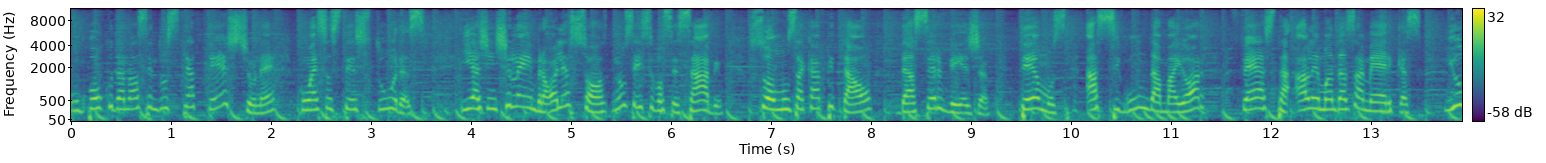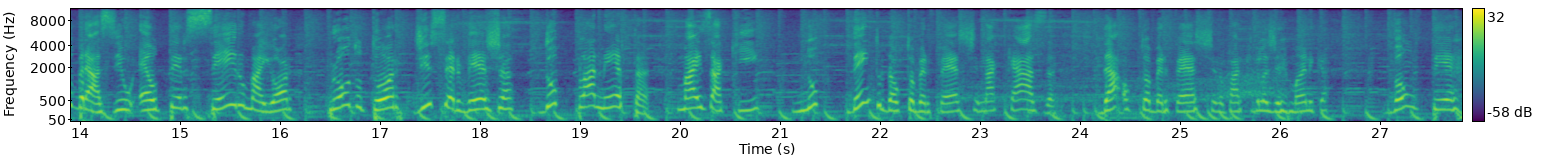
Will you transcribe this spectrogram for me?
um pouco da nossa indústria têxtil, né, com essas texturas. E a gente lembra, olha só, não sei se você sabe, somos a capital da cerveja. Temos a segunda maior festa alemã das Américas e o Brasil é o terceiro maior produtor de cerveja do planeta. Mas aqui, no, dentro da Oktoberfest, na casa da Oktoberfest, no Parque Vila Germânica, vão ter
